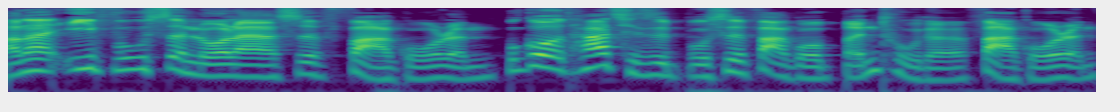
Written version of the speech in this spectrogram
好，那伊夫圣罗兰是法国人，不过他其实不是法国本土的法国人，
